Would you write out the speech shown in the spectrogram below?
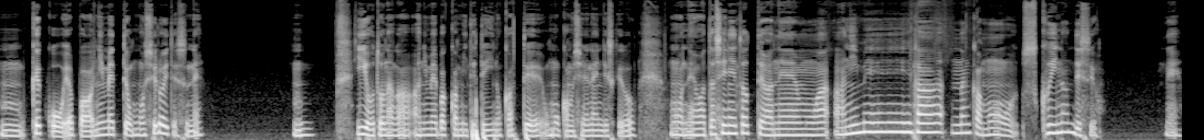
うん、結構やっぱアニメって面白いですね。うん。いい大人がアニメばっか見てていいのかって思うかもしれないんですけど、もうね、私にとってはね、もうアアニメがなんかもう救いなんですよ。ね。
